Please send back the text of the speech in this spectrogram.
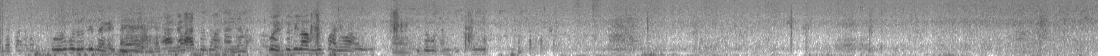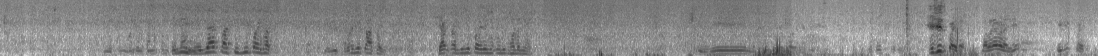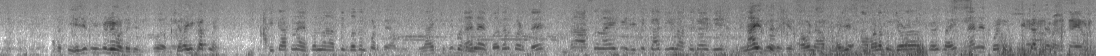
पळून गुजरून देत नाही काही अंगाला हातच अंगाला होय तुम्ही लांबूनच पाणी मारायचं तिथं मग खाली. ह्याच्या आहे त्या कातीची पायरी कधी फोडत नाही ह्याचीच पायदात मला काय म्हणायचे? ह्याचीच पायदात आता ती ह्याची तुम्ही पिलोय म्हणता ते. त्याला ही काच नाही. ही कात नाही पण ते बदल पडतंय नाही किती बदल नाही बदल पडतंय. पण असं नाही की ह्याची कात येईल असं काय ते नाहीच म्हणजे आम्हाला तुमच्याकडं कळत नाही. नाही नाही पण ही काच नाही. काय एवढं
